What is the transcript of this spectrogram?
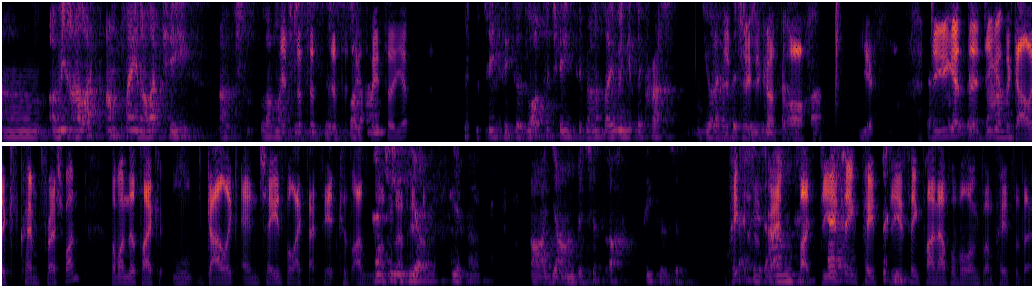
um, I mean, I like. I'm plain. I like cheese. I just love my yeah, cheese. Just a, just a cheese pizza. Yep. Cheese pizza. Lots of cheese, to be honest. I even get the crust. You gotta have the, the cheesy crust. Oh, yes. That's do you get the, the Do you get the garlic creme fraiche one? The one that's like garlic and cheese, but like that's it because I love cheese, that pizza. Yeah, yeah. Oh, yum! It's just oh, pizza's just. Pizza's is great, um, but do you uh, think do you think pineapple belongs on pizza though?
